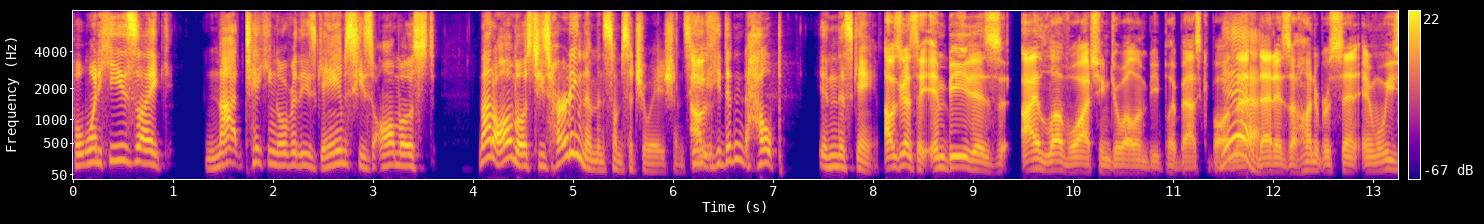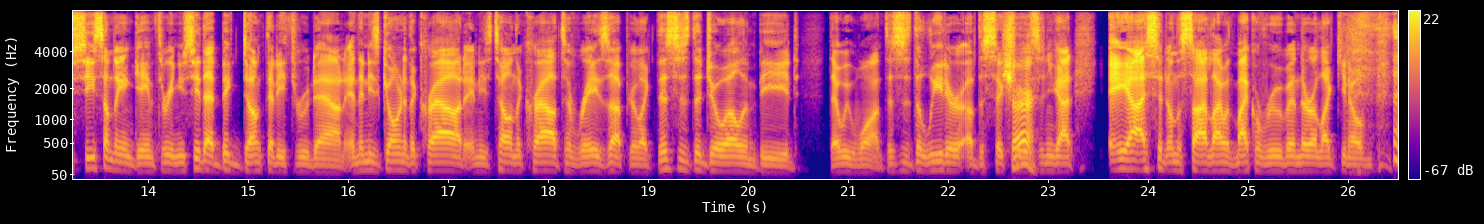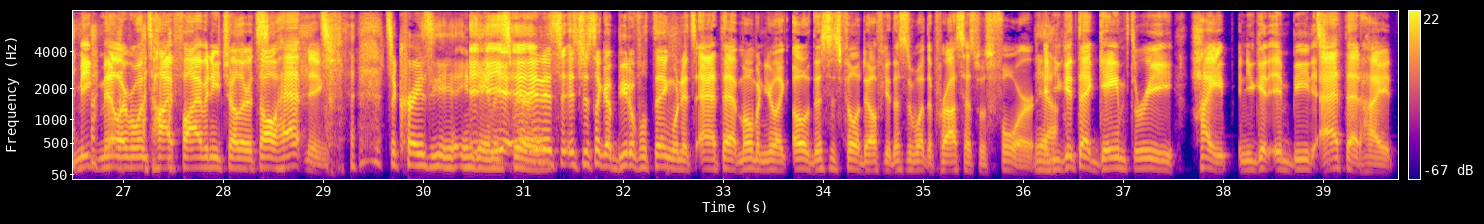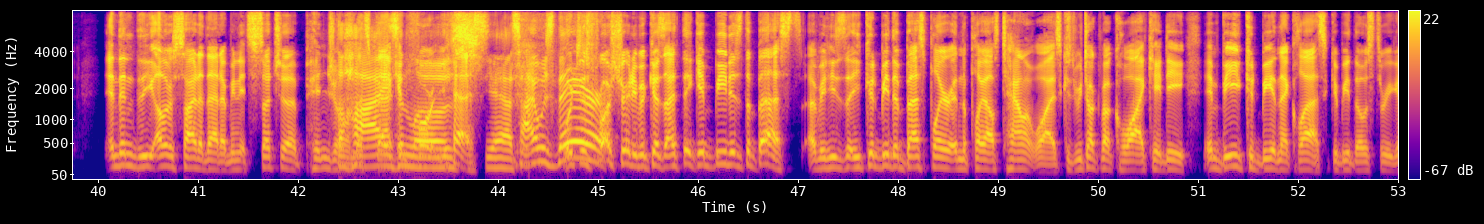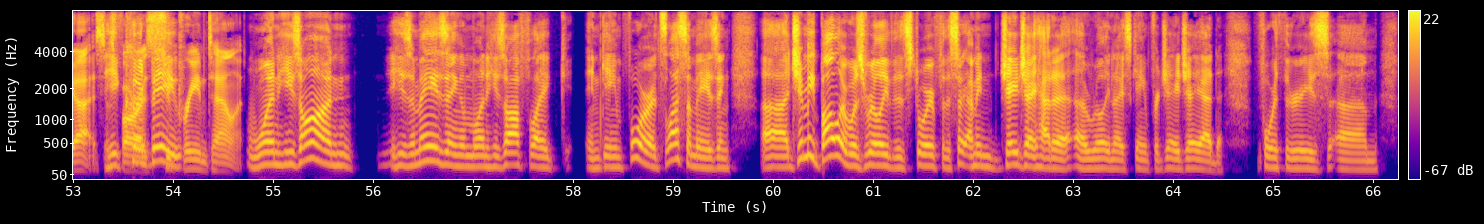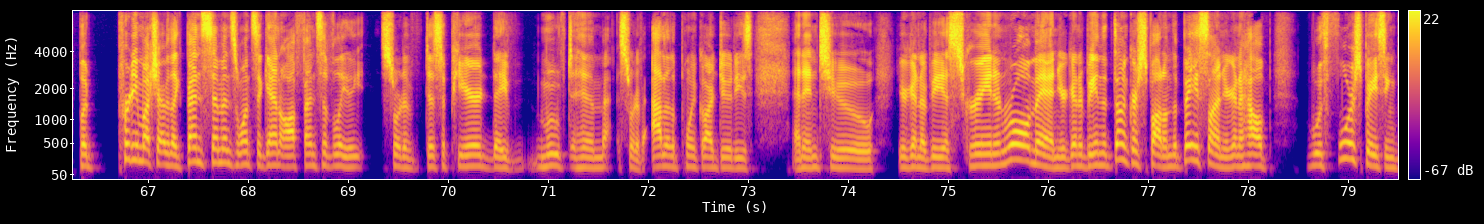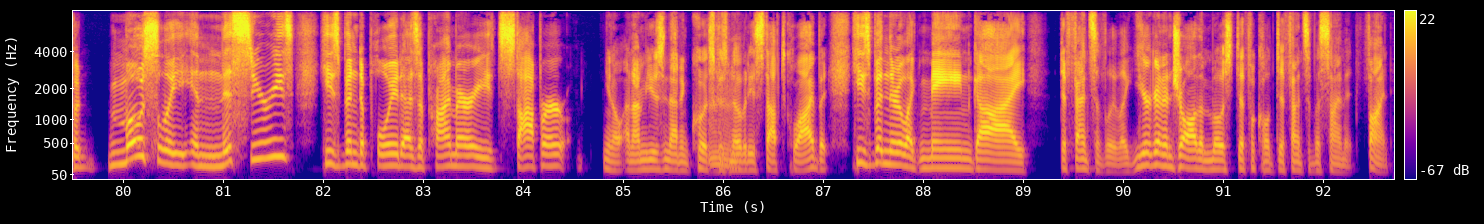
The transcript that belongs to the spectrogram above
But when he's like not taking over these games, he's almost not almost, he's hurting them in some situations. He, was- he didn't help in this game. I was gonna say Embiid is. I love watching Joel Embiid play basketball. and Yeah. that, that is hundred percent. And when we see something in Game Three, and you see that big dunk that he threw down, and then he's going to the crowd and he's telling the crowd to raise up. You're like, this is the Joel Embiid that we want. This is the leader of the Sixers. Sure. And you got AI sitting on the sideline with Michael Rubin. They're like, you know, Meek Mill. Everyone's high fiving each other. It's all happening. It's a crazy in-game experience. And it's it's just like a beautiful thing when it's at that moment. You're like, oh, this is Philadelphia. This is what the process was for. Yeah. And you get that game three hype, and you get Embiid at that height. And then the other side of that, I mean, it's such a the pendulum. that's highs back and, and forth. lows. Yes. yes, I was there. Which is frustrating because I think Embiid is the best. I mean, he's he could be the best player in the playoffs talent wise. Because we talked about Kawhi, KD, Embiid could be in that class. It could be those three guys as He far could as be. supreme talent. when he's on, he's amazing, and when he's off, like in Game Four, it's less amazing. Uh, Jimmy Butler was really the story for the. I mean, JJ had a, a really nice game for JJ. Had four threes, um, but pretty much I mean, like Ben Simmons once again offensively sort of disappeared. They've moved him sort of out of the point guard duties and into you're going to be a screen and roll man. You're going to be in the dunker spot on the baseline. You're going to help with floor spacing, but mostly in this series, he's been deployed as a primary stopper. You know, and I'm using that in quotes because Mhm. nobody's stopped Kawhi, but he's been their like main guy defensively. Like you're going to draw the most difficult defensive assignment. Fine.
